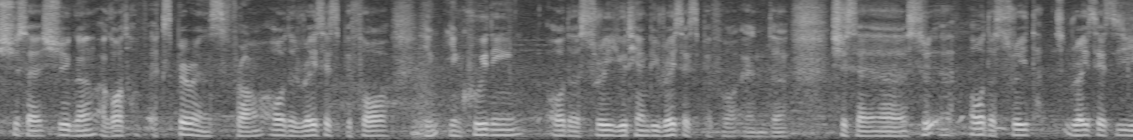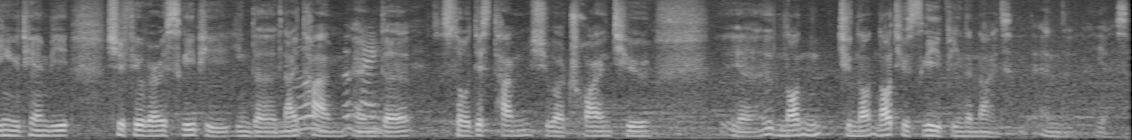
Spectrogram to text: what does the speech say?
，She said she g a i n a lot of experience from all the races before, including. all the three UTMB races before, and uh, she said uh, three, uh, all the three races in UTMB, she feel very sleepy in the nighttime, oh, okay. and uh, so this time she was trying to, yeah, not to not not to sleep in the night, and yes.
